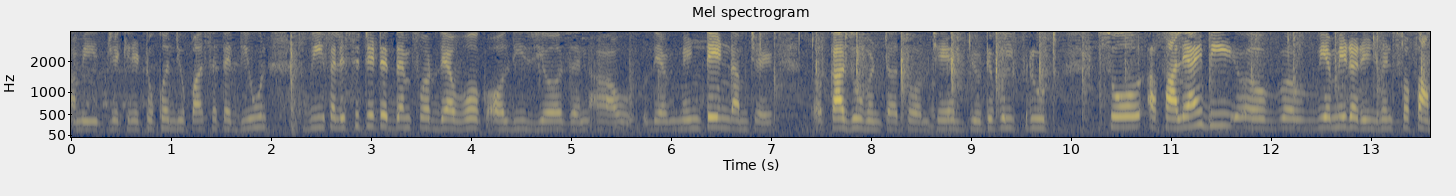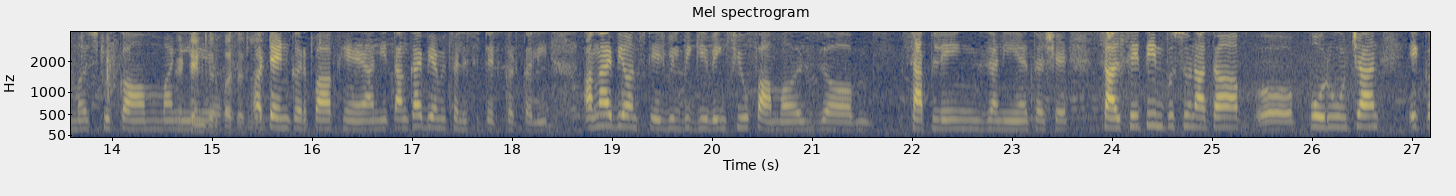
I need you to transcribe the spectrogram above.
अ, आमी जे कितें टोकन दिवपा आसा तें दिवन we felicitated them for their work all these years and how they maintained आमचे अ, काजू म्हणटा तो आमचे ब्युटिफूल फ्रूट सो फाल्यांय बी we have made arrangements for farmers to come आनी. अटेंड करपाक हें आनी तांकांय बी आमी फेलिसिटेट करतली. हांगाय बी on stage will be giving few farmers saplings आनी तशें सालसेतीन पसून आतां पोरूच्यान एक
